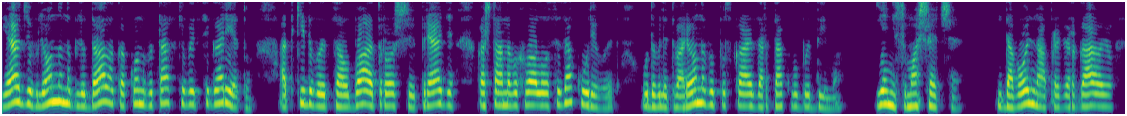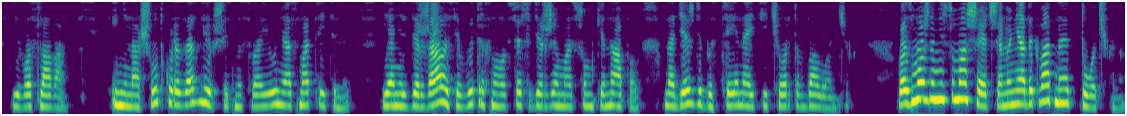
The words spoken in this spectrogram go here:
Я удивленно наблюдала, как он вытаскивает сигарету, откидывает со лба отросшие пряди каштановых волос и закуривает, удовлетворенно выпуская изо рта клубы дыма. Я не сумасшедшая. Недовольно опровергаю его слова. И не на шутку разозлившись на свою неосмотрительность, я не сдержалась и вытряхнула все содержимое сумки на пол, в надежде быстрее найти чертов баллончик. Возможно, не сумасшедшая, но неадекватная точка.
